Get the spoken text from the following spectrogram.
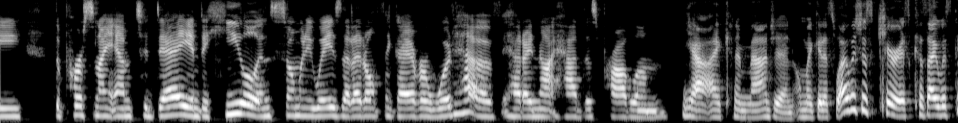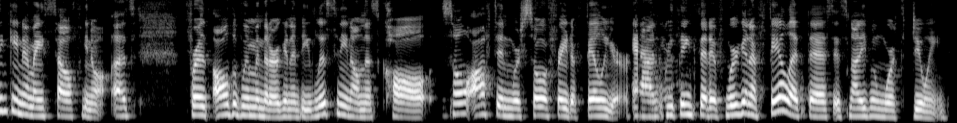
the person I am today and to heal in so many ways that I don't think I ever would have had I not had this problem. Yeah, I can imagine. Oh my goodness. Well, I was just curious because I was thinking to myself, you know, as for all the women that are going to be listening on this call, so often we're so afraid of failure. And we think that if we're going to fail at this, it's not even worth doing.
